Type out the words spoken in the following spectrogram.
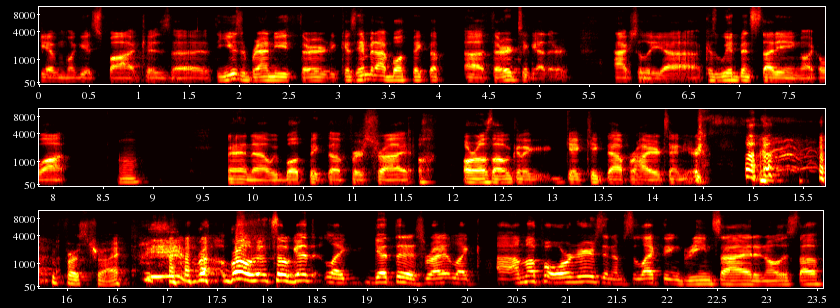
gave him a good spot because uh he was a brand new third because him and I both picked up uh third together actually uh because we had been studying like a lot Oh. And uh we both picked up first try or else I was gonna get kicked out for higher tenure. First try. bro, bro, so get like get this right. Like I'm up for orders and I'm selecting green side and all this stuff,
